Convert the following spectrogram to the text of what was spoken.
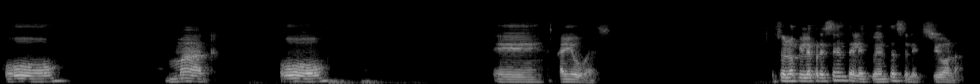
o Mac o eh, iOS. Eso es lo que le presenta, el estudiante selecciona.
